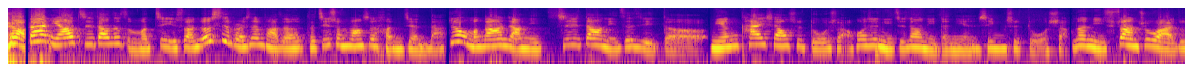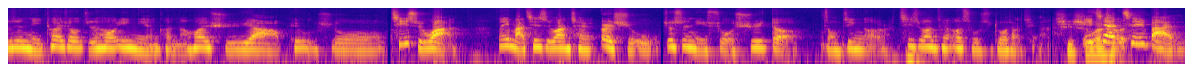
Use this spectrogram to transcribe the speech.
要，但你要知道这怎么计算。就是四百分法则的计算方式很简单，就是我们刚刚讲，你知道你自己的年开销是多少，或是你知道你的年薪是多少，那你算出来就是你退休之后一年可能会需要，譬如说七十万，那你把七十万乘以二十五，就是你所需的。总金额七十万乘以二十五是多少钱？七十万，一千七百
